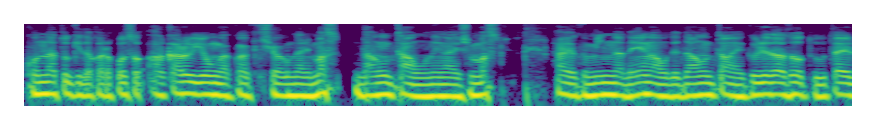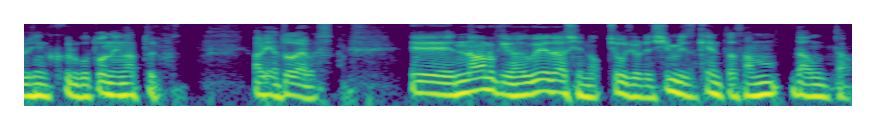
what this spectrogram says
こんな時だからこそ明るい音楽が聴きたくなります。ダウンタウンお願いします。早くみんなで笑顔でダウンタウンへ繰り出そうと歌える日が来ることを願っております。ありがとうございます。えー、長野県上田市の長女で清水健太さんもダウンタウン。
